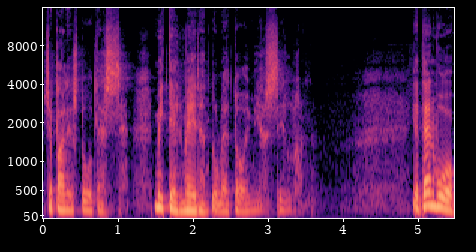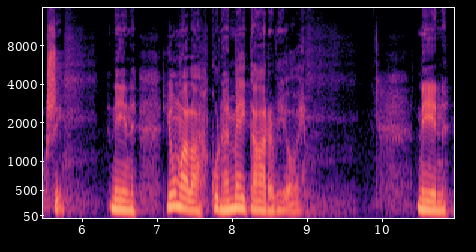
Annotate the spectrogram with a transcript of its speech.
se paljastuu tässä miten meidän tulee toimia silloin. Ja tämän vuoksi, niin Jumala, kun hän meitä arvioi, niin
